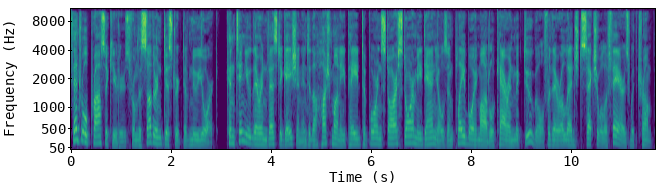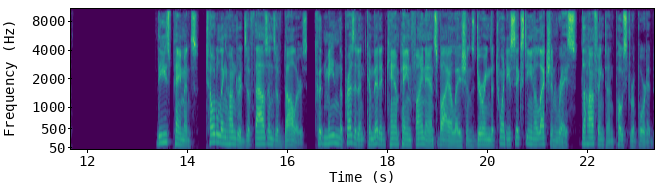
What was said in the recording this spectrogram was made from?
Federal prosecutors from the Southern District of New York continue their investigation into the hush money paid to porn star Stormy Daniels and Playboy model Karen McDougal for their alleged sexual affairs with Trump. These payments, totaling hundreds of thousands of dollars, could mean the president committed campaign finance violations during the 2016 election race, the Huffington Post reported.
